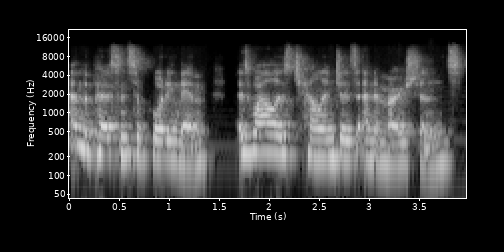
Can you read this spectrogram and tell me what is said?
and the person supporting them, as well as challenges and emotions.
